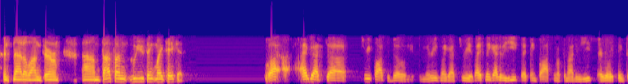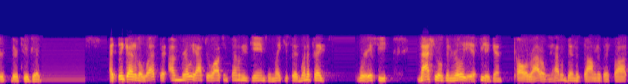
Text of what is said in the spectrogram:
not a long term. Um, thoughts on who you think might take it? Well, I, I got uh, three possibilities, and the reason I got three is I think out of the East, I think Boston will come out of the East. I really think they're they're too good. I think out of the West, I'm really after watching some of these games, and like you said, Winnipeg were iffy. Nashville's been really iffy against Colorado. They haven't been as dominant as I thought.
